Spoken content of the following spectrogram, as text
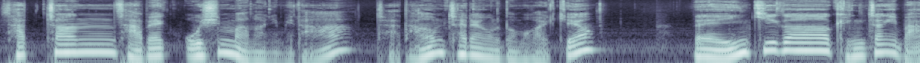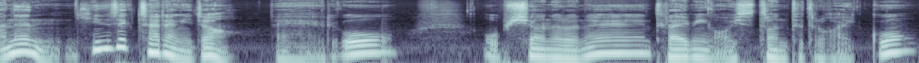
4,450만 원입니다. 자, 다음 차량으로 넘어갈게요. 네, 인기가 굉장히 많은 흰색 차량이죠. 네, 그리고 옵션으로는 드라이빙 어시스턴트 들어가 있고,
